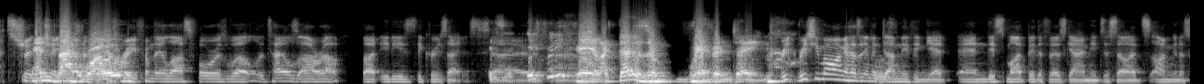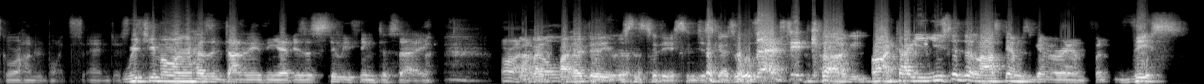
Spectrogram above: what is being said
it's true. And back row. three from their last four as well. The tails are up. but it is the Crusaders. So, It's, it's pretty uh, fair. Like that is a weapon team. Ri- Richie Mo'unga hasn't even done anything yet, and this might be the first game he decides I'm going to score 100 points and just. Richie Mo'unga hasn't done anything yet is a silly thing to say. All right, I, well, hope, I hope that he listens to this and just goes, "Well, that's it, Cargie." All right, Cargie, you said the last game was the game around, but this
